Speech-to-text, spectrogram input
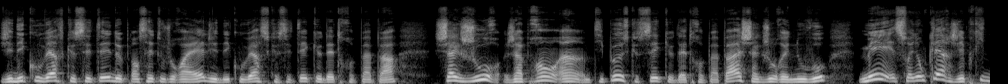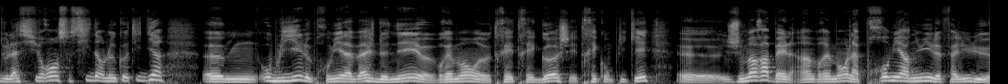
j'ai découvert ce que c'était de penser toujours à elle, j'ai découvert ce que c'était que d'être papa. Chaque jour, j'apprends hein, un petit peu ce que c'est que d'être papa, chaque jour est nouveau, mais soyons clairs, j'ai pris de l'assurance aussi dans le quotidien. Euh, oublier le premier lavage de nez euh, vraiment euh, très très gauche et très compliqué, euh, je me rappelle, hein, vraiment, la première nuit, il a fallu lui,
